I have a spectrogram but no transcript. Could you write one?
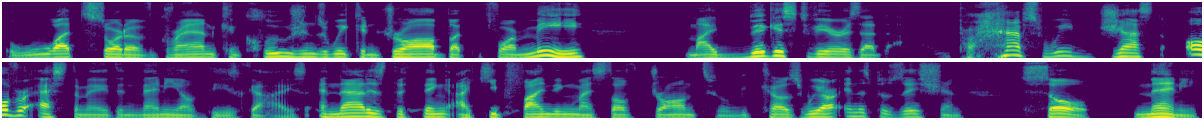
what sort of grand conclusions we can draw, but for me, my biggest fear is that perhaps we just overestimated many of these guys. And that is the thing I keep finding myself drawn to because we are in this position so many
